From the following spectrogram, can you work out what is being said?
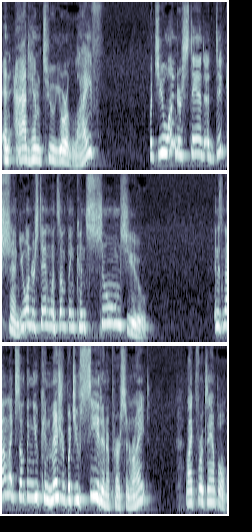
and add Him to your life. But you understand addiction. You understand when something consumes you. And it's not like something you can measure, but you see it in a person, right? Like, for example,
